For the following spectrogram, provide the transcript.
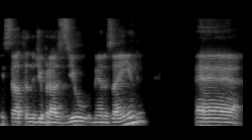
e se tratando de Brasil, menos ainda. É,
